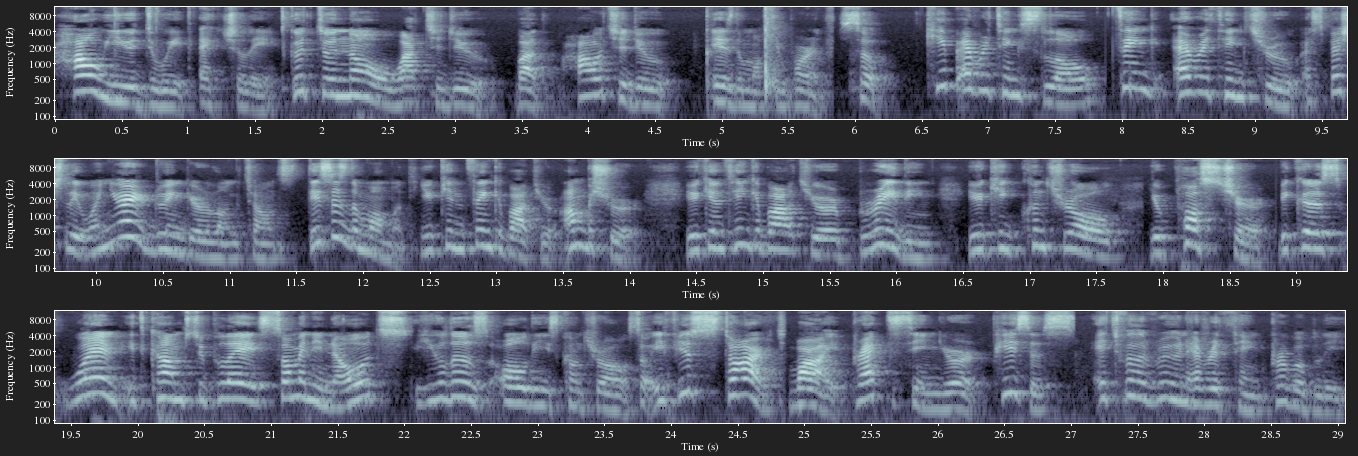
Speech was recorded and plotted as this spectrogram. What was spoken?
how you do it actually. It's good to know what to do, but how to do is the most important. So keep everything slow, think everything through, especially when you're doing your long tones. This is the moment you can think about your embouchure, you can think about your breathing, you can control your posture because when it comes to play so many notes, you lose all these controls. So if you start by practicing your pieces, it will ruin everything probably.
